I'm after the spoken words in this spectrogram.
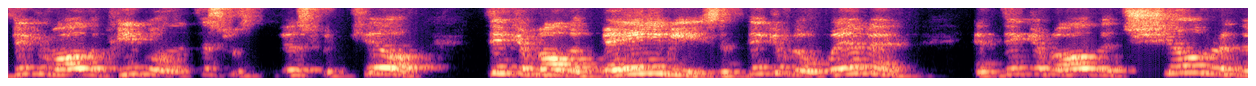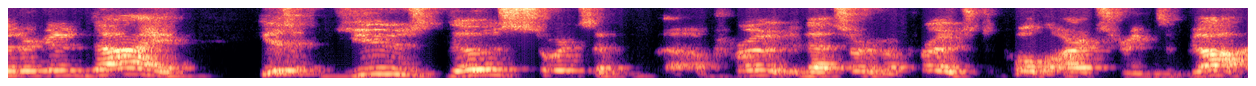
think of all the people that this was this would kill. Think of all the babies, and think of the women, and think of all the children that are going to die." He doesn't use those sorts of uh, approach, that sort of approach, to pull the heartstrings of God.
